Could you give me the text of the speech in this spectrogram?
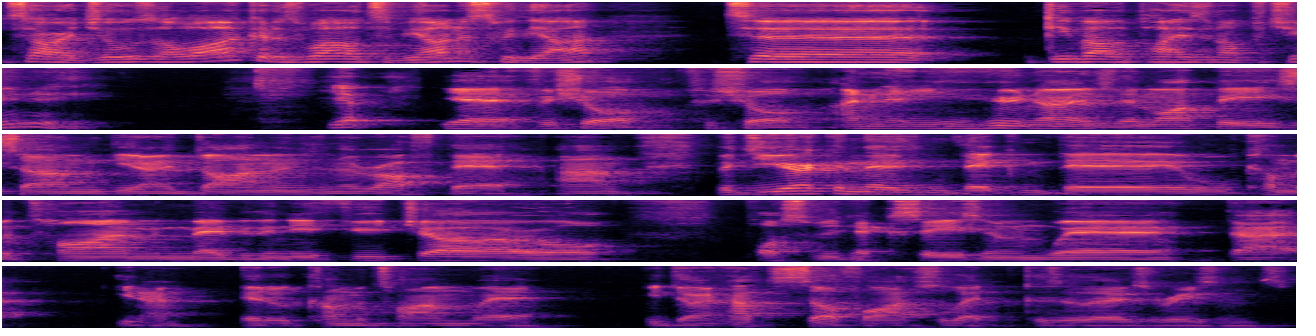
Sorry, Jules. I like it as well. To be honest with you, to give other players an opportunity. Yep. Yeah, for sure, for sure. And who knows? There might be some, you know, diamonds in the rough there. Um, but do you reckon there, there there will come a time in maybe the near future or possibly next season where that, you know, it'll come a time where you don't have to self isolate because of those reasons?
